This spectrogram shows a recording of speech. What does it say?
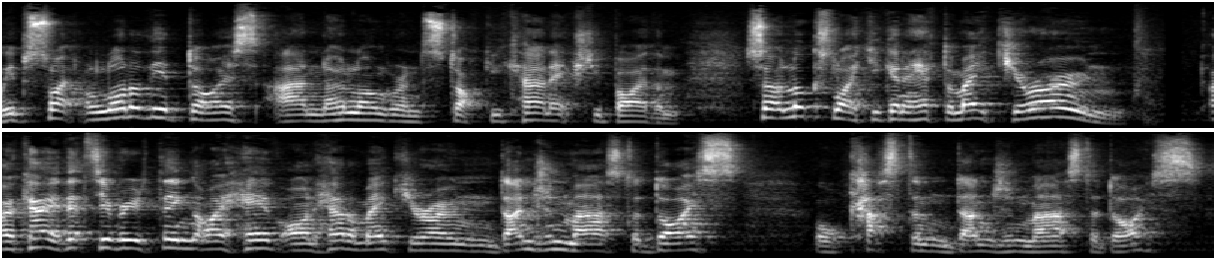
website. A lot of their dice are no longer in stock. You can't actually buy them. So it looks like you're going to have to make your own. Okay, that's everything I have on how to make your own Dungeon Master dice or custom Dungeon Master dice.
